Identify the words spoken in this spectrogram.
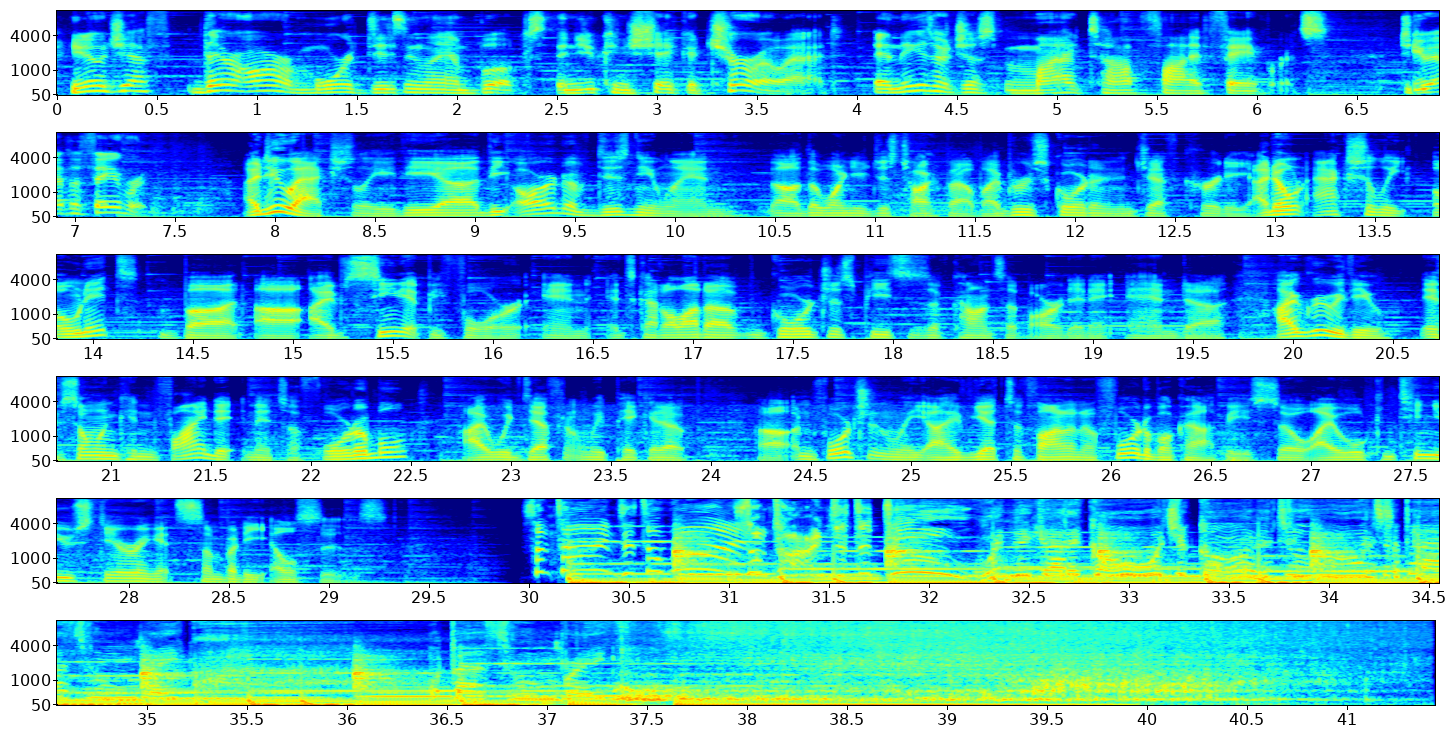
You know, Jeff, there are more Disneyland books than you can shake a churro at, and these are just my top five favorites. Do you have a favorite? I do actually. The uh, the Art of Disneyland, uh, the one you just talked about by Bruce Gordon and Jeff Kurtti. I don't actually own it, but uh, I've seen it before, and it's got a lot of gorgeous pieces of concept art in it. And uh, I agree with you. If someone can find it and it's affordable, I would definitely pick it up. Uh, unfortunately, I have yet to find an affordable copy, so I will continue staring at somebody else's. Sometimes it's a one. Sometimes it's a two. When you gotta go, what you gonna do? It's a bathroom break. A bathroom break.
